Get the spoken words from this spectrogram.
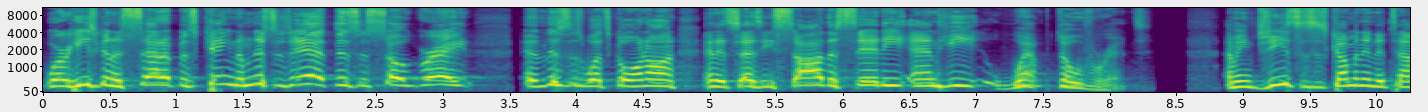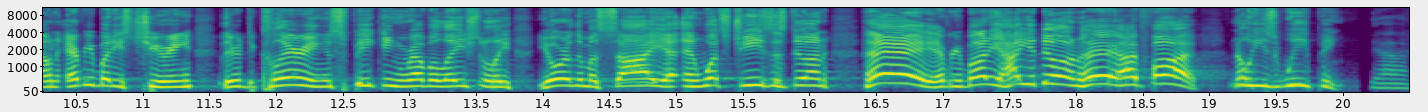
where he's going to set up his kingdom. This is it. This is so great. And this is what's going on. And it says he saw the city and he wept over it. I mean, Jesus is coming into town. Everybody's cheering. They're declaring, speaking revelationally, you're the Messiah. And what's Jesus doing? Hey, everybody, how you doing? Hey, high five. No, he's weeping. Yeah.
